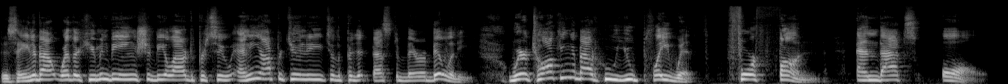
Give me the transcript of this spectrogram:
This ain't about whether human beings should be allowed to pursue any opportunity to the best of their ability. We're talking about who you play with for fun, and that's all.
